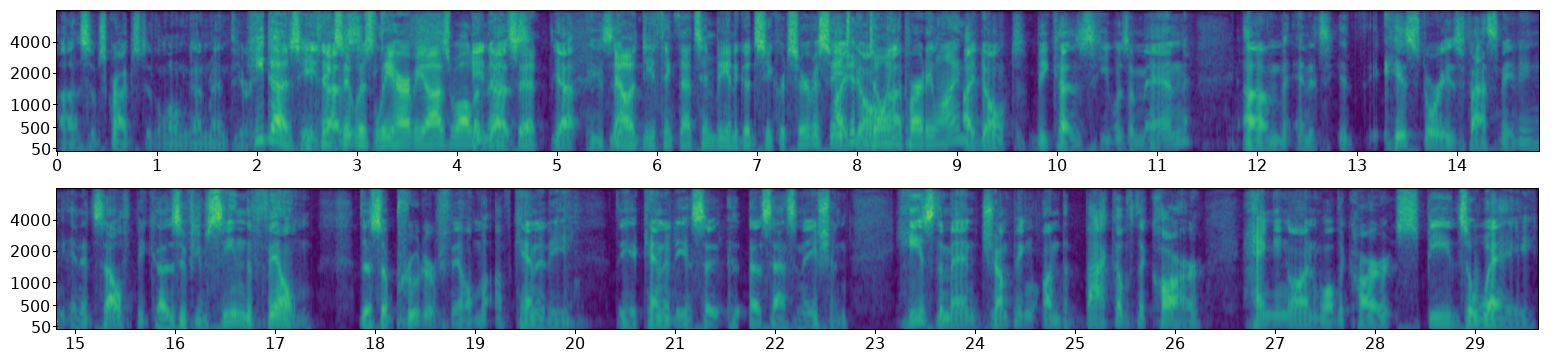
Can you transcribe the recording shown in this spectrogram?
uh, subscribes to the lone gunman theory. He does. He, He thinks does. it was Lee Harvey Oswald, He and does. that's it. Yeah, said, Now, do you think that's him being a good Secret Service agent and towing I- the party line? I don't because he was a man, um, and it's it, his story is fascinating in itself because if you've seen the film, the Zapruder film of Kennedy, the Kennedy assa- assassination, he's the man jumping on the back of the car, hanging on while the car speeds away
